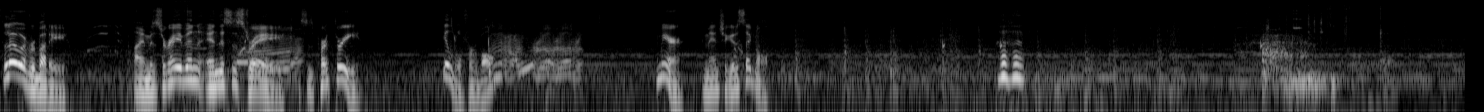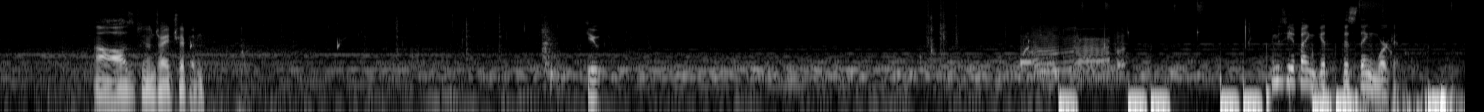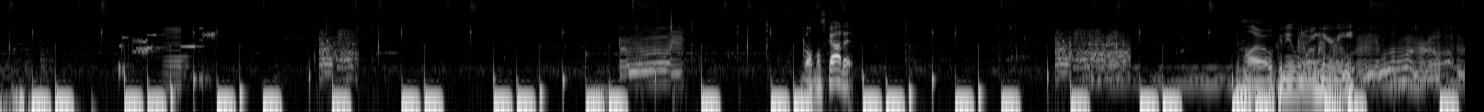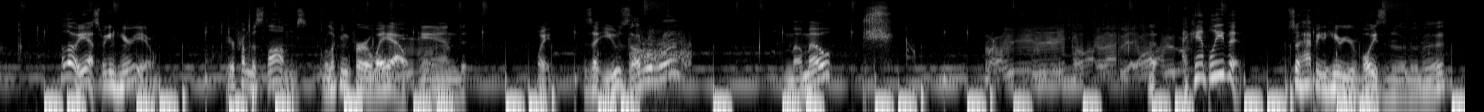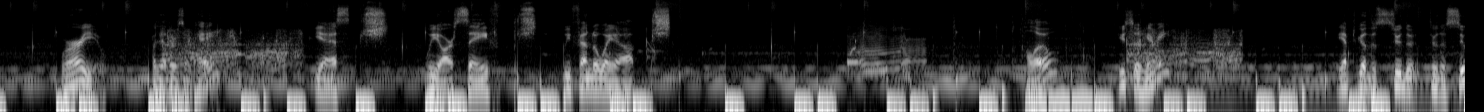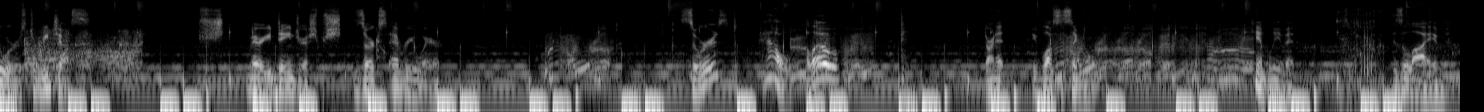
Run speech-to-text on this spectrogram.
Hello, everybody. I'm Mr. Kravin, and this is Stray. This is part three. You little furball. Come here. I managed to get a signal. oh, I was gonna try tripping. Cute. Let me see if I can get this thing working. Almost got it. Hello, can anyone hear me? Hello, yes, we can hear you. You're from the slums. We're looking for a way out, and... Wait, is that you, Zelda? Momo? Uh, I can't believe it. I'm so happy to hear your voice. Where are you? Are the others okay? Yes. We are safe. We found a way up. You still hear me? You have to go through the through the sewers to reach us. Very dangerous. Zurks everywhere. Sewers? How? Hello? Darn it, you've lost the signal. Can't believe it. Is alive.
